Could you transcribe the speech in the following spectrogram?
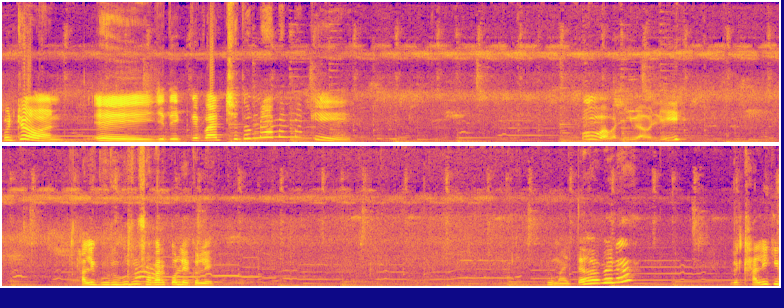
পুটন এই যে দেখতে পাচ্ছ তোমরা আমার মাকে? ও বাবালি বাবালি। খালি গুরু গুরু সবার কোলে কোলে। ঘুমাইতে হবে না? খালি কি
